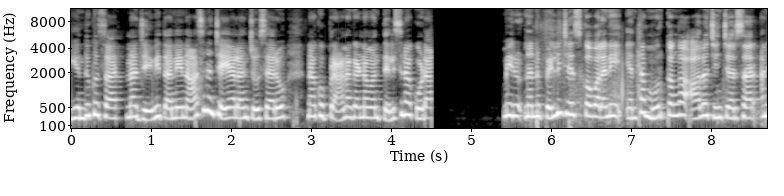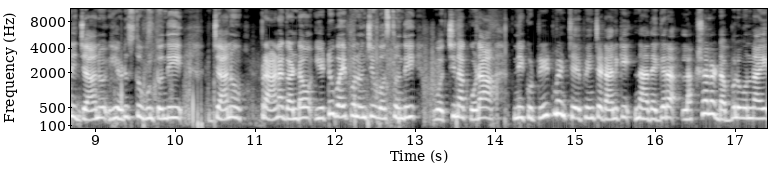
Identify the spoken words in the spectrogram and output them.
ఎందుకు సార్? నా జీవితాన్ని నాశనం చేయాలని చూశారు. నాకు ప్రాణగండం అని తెలిసినా కూడా మీరు నన్ను పెళ్ళి చేసుకోవాలని ఎంత మూర్ఖంగా ఆలోచించారు సార్ అని జాను ఏడుస్తూ ఉంటుంది. జాను ప్రాణగండం ఎటువైపు నుంచి వస్తుంది? వచ్చినా కూడా నీకు ట్రీట్మెంట్ చేపించడానికి నా దగ్గర లక్షల డబ్బులు ఉన్నాయి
